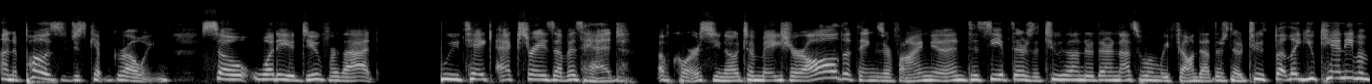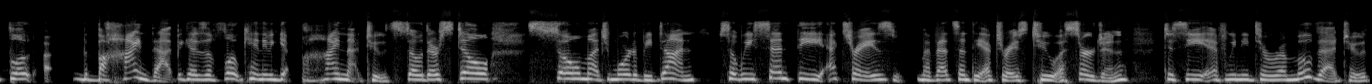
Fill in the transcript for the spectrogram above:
unopposed it just kept growing so what do you do for that we take x-rays of his head of course you know to make sure all the things are fine you know, and to see if there's a tooth under there and that's when we found out there's no tooth but like you can't even float uh, behind that because the float can't even get behind that tooth. So there's still so much more to be done. So we sent the x-rays, my vet sent the x-rays to a surgeon to see if we need to remove that tooth.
